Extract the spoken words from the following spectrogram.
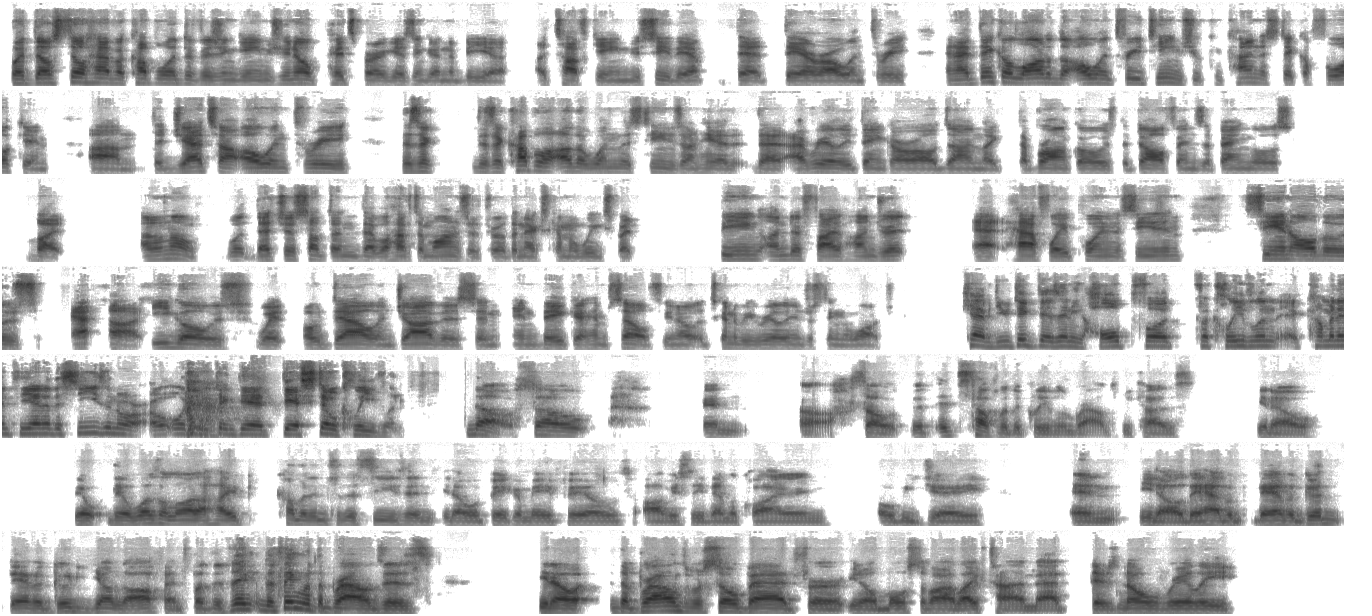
but they'll still have a couple of division games. You know, Pittsburgh isn't going to be a, a tough game. You see that, that they're 0 and 3. And I think a lot of the 0 and 3 teams you can kind of stick a fork in. Um, the Jets are 0 and 3 there's a there's a couple of other winless teams on here that I really think are all done, like the Broncos, the Dolphins, the Bengals. But I don't know. what that's just something that we'll have to monitor throughout the next coming weeks. But being under 500 at halfway point in the season, seeing all those uh, egos with Odell and Jarvis and, and Baker himself, you know, it's going to be really interesting to watch. Kev, do you think there's any hope for, for Cleveland eh, coming into the end of the season, or, or do you think they're they're still Cleveland? No, so and uh, so it, it's tough with the Cleveland Browns because you know there there was a lot of hype coming into the season. You know, with Baker Mayfield, obviously them acquiring OBJ, and you know they have a they have a good they have a good young offense. But the thing the thing with the Browns is, you know, the Browns were so bad for you know most of our lifetime that there's no really,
